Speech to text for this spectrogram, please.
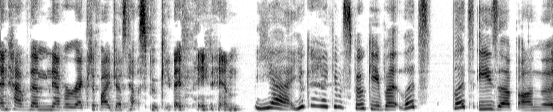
and have them never rectify just how spooky they've made him. yeah, you can make him spooky, but let's let's ease up on the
